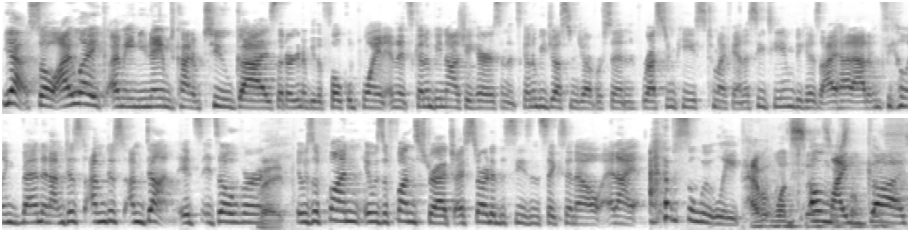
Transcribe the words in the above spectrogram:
Yeah, so I like, I mean, you named kind of two guys that are going to be the focal point, and it's going to be Najee Harris and it's going to be Justin Jefferson. Rest in peace to my fantasy team because I had Adam Thielen Ben, and I'm just, I'm just, I'm done. It's, it's over. Right. It was a fun, it was a fun stretch. I started the season six and zero, and I absolutely Haven't won since. Oh my gosh,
